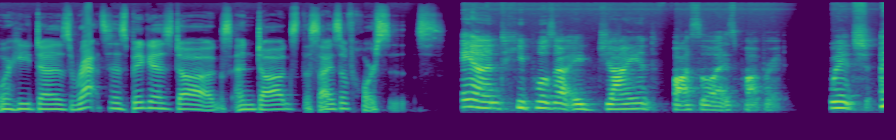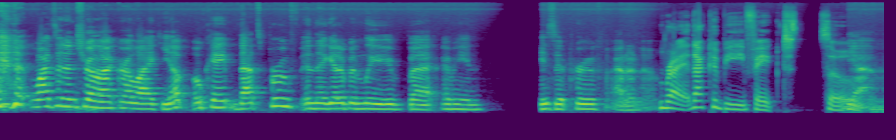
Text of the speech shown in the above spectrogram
where he does rats as big as dogs and dogs the size of horses. And he pulls out a giant fossilized print, which Watson and Sherlock are like, yep, okay, that's proof. And they get up and leave. But I mean, is it proof? I don't know. Right. That could be faked. So yeah.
